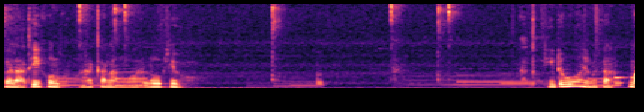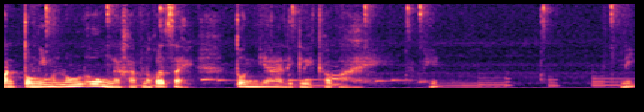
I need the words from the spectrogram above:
เวลาที่คุณครูอาร์ตกำลังวาดรูปอยู่ตรงนี้ด้วยมันก็มันตรงนี้มันโล่งๆนะครับ เราก็ใส่ต้นหญ้าเล็กๆเข้าไปแบบนี้นี่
